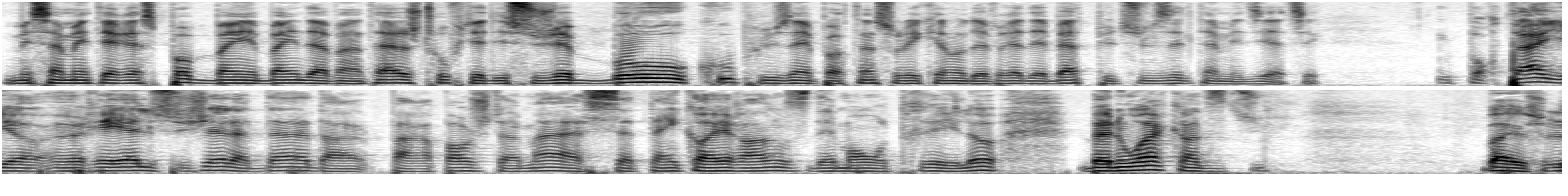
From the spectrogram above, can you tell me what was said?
mais ça ne m'intéresse pas bien, bien davantage. Je trouve qu'il y a des sujets beaucoup plus importants sur lesquels on devrait débattre puis utiliser le temps médiatique. Pourtant, il y a un réel sujet là-dedans par rapport justement à cette incohérence démontrée là. Benoît, qu'en dis-tu? Ben, je,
